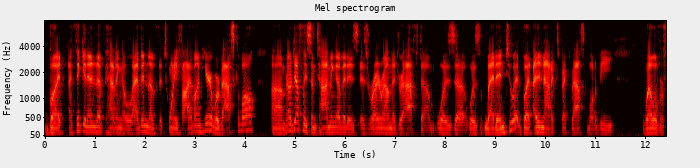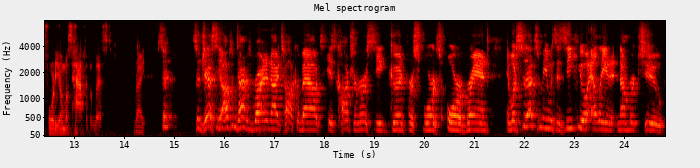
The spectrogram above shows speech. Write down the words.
but I think it ended up having 11 of the 25 on here were basketball. Um, no, definitely some timing of it is is right around the draft um, was uh, was led into it, but I did not expect basketball to be well over 40, almost half of the list. Right. So, so Jesse, oftentimes Brian and I talk about is controversy good for sports or a brand? And what stood out to me was Ezekiel Elliott at number two.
